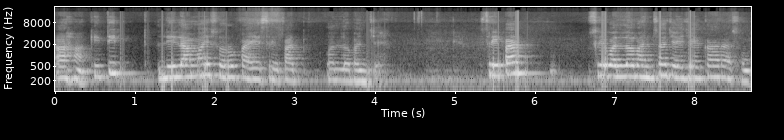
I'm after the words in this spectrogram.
आहा किती लीलामय स्वरूप आहे श्रीपाद. वल्लभांचे. श्रीपाद श्री वल्लभांचा जय जयकार असो.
